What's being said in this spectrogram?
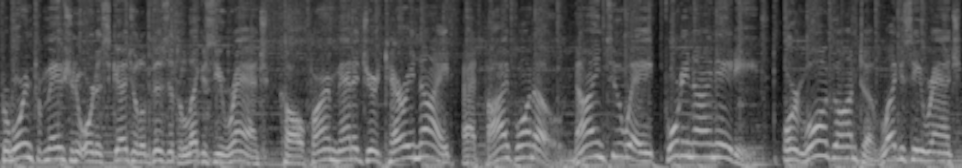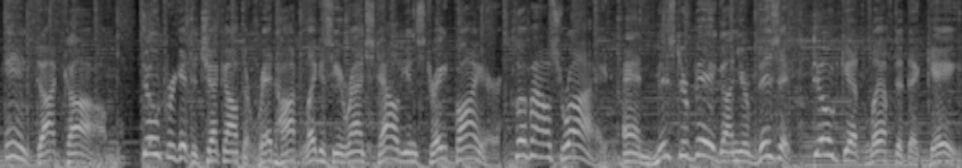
For more information or to schedule a visit to Legacy Ranch, call Farm Manager Terry Knight at 510-928-4980 or log on to LegacyRanchInc.com. Don't forget to check out the red hot Legacy Ranch Stallion Straight Fire, Clubhouse Ride, and Mr. Big on your visit. Don't get left at the gate.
